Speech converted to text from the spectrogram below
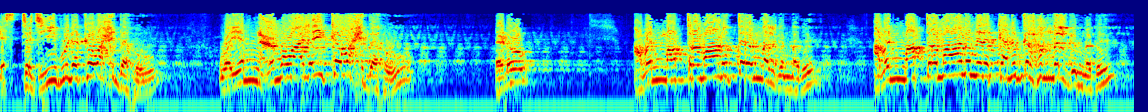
യസ്തജീബു ലക വഹ്ദഹു വയൻഉമു അലൈക വഹ്ദഹു. എടോ അവൻ മാത്രമാണ് ഉത്തരം നൽകുന്നത് അവൻ മാത്രമാണ് നിനക്ക് അനുഗ്രഹം നൽകുന്നത്.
